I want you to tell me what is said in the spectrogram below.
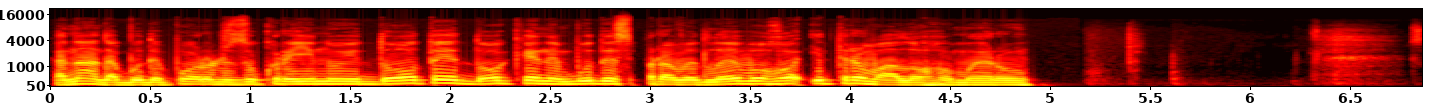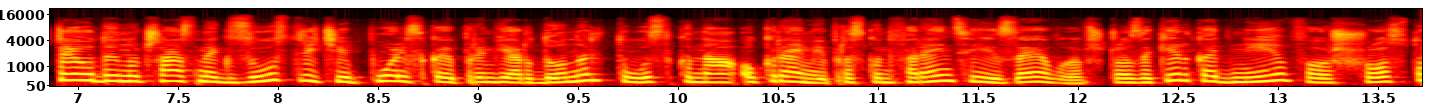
Канада буде поруч з Україною доти, доки не буде справедливого і тривалого миру. Ще один учасник зустрічі, польський прем'єр Дональд Туск, на окремій прес-конференції заявив, що за кілька днів, 6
